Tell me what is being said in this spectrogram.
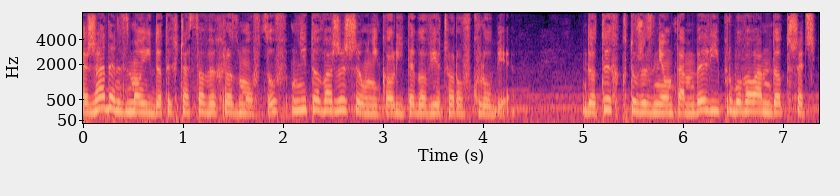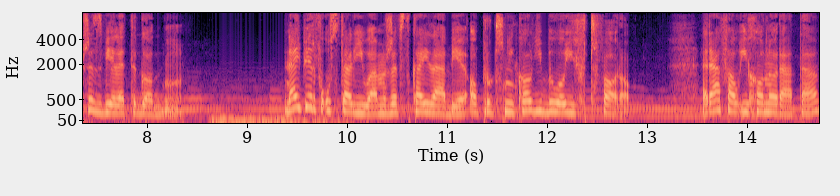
Żaden z moich dotychczasowych rozmówców nie towarzyszył Nikoli tego wieczoru w klubie. Do tych, którzy z nią tam byli, próbowałam dotrzeć przez wiele tygodni. Najpierw ustaliłam, że w Skylabie oprócz Nikoli było ich czworo. Rafał i Honorata,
